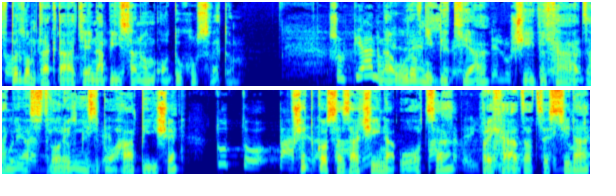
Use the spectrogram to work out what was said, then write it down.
v prvom traktáte napísanom o Duchu Svetom. Na úrovni bytia či vychádzania stvorení z Boha píše, Všetko sa začína u Otca, prechádza cez Syna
